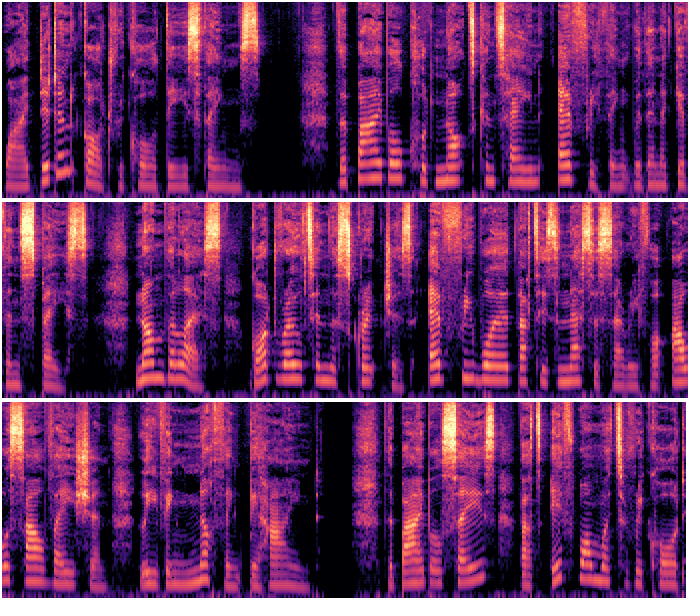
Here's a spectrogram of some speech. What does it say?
why didn't God record these things? The Bible could not contain everything within a given space. Nonetheless, God wrote in the Scriptures every word that is necessary for our salvation, leaving nothing behind. The Bible says that if one were to record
